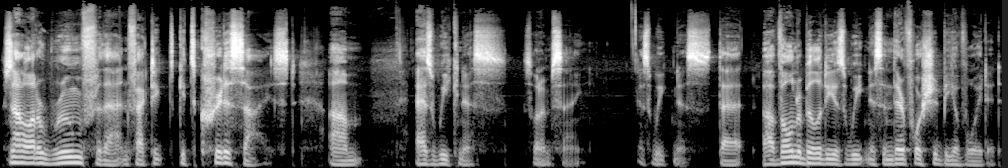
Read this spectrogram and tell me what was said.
There's not a lot of room for that. In fact, it gets criticized um, as weakness. That's what I'm saying, as weakness. That uh, vulnerability is weakness and therefore should be avoided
